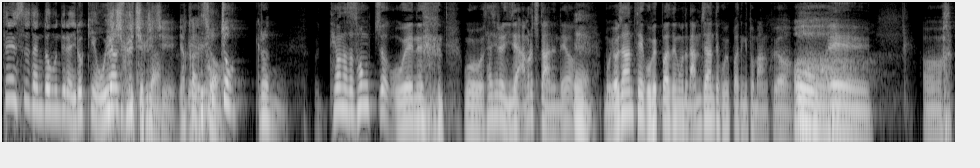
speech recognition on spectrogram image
트랜스젠더 분들이 이렇게 오해할 그렇지, 수 그렇지, 있겠다. 그렇지. 약간 네. 그쵸. 성적 그런. 태어나서 성적 오해는 뭐 사실은 이제 아무렇지도 않은데요. 네. 뭐 여자한테 고백받은 것보다 남자한테 고백받은 게 더 많고요. 오. 네. 어,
